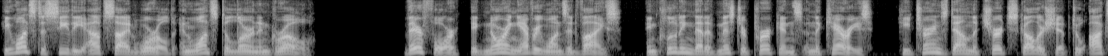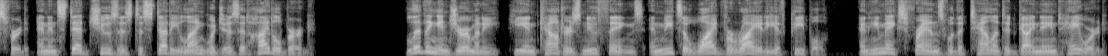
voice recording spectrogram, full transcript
He wants to see the outside world and wants to learn and grow. Therefore, ignoring everyone's advice, including that of Mr. Perkins and the Careys, he turns down the church scholarship to Oxford and instead chooses to study languages at Heidelberg. Living in Germany, he encounters new things and meets a wide variety of people, and he makes friends with a talented guy named Hayward,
